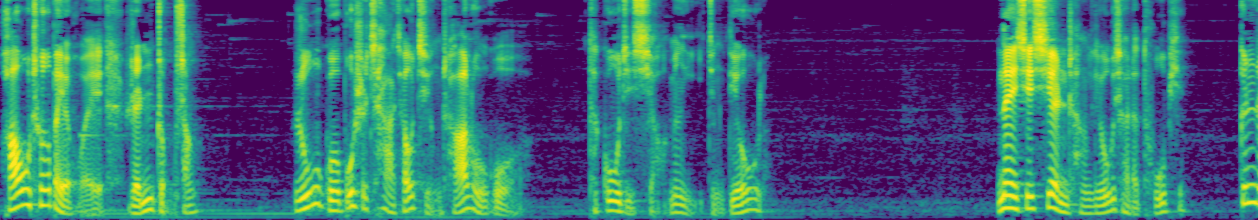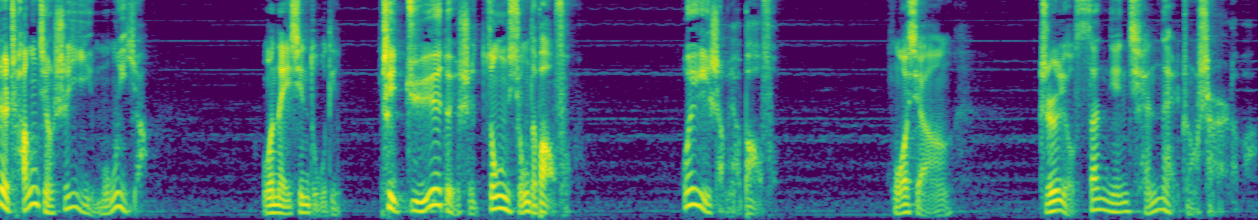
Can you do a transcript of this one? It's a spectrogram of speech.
豪车被毁，人重伤。如果不是恰巧警察路过，他估计小命已经丢了。那些现场留下的图片，跟这场景是一模一样。我内心笃定，这绝对是棕熊的报复。为什么要报复？我想，只有三年前那桩事儿了吧。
